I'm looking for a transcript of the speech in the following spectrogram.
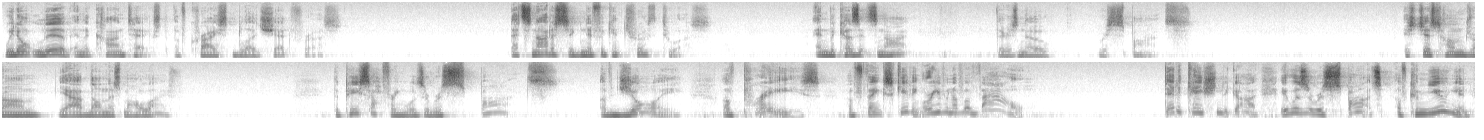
We don't live in the context of Christ's blood shed for us. That's not a significant truth to us. And because it's not, there's no response. It's just humdrum. Yeah, I've known this my whole life. The peace offering was a response of joy, of praise, of thanksgiving, or even of a vow. Dedication to God. It was a response of communion.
